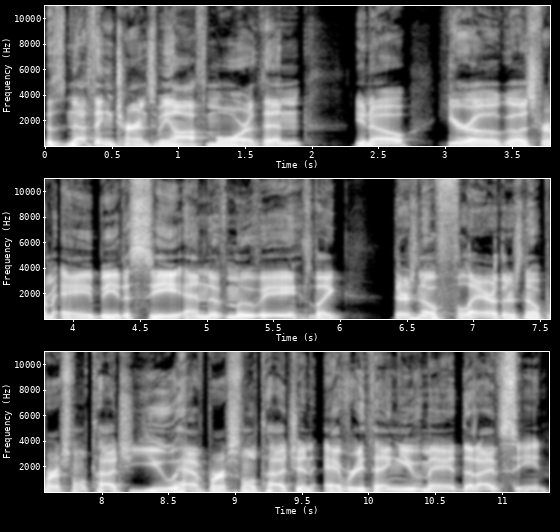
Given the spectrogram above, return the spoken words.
because nothing turns me off more than you know hero goes from a b to c end of movie like there's no flair there's no personal touch you have personal touch in everything you've made that i've seen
